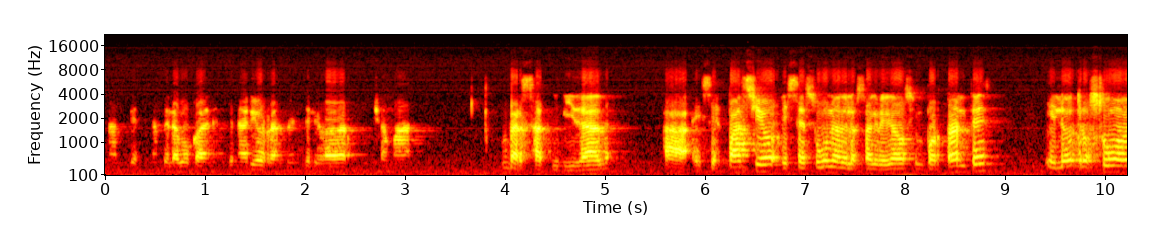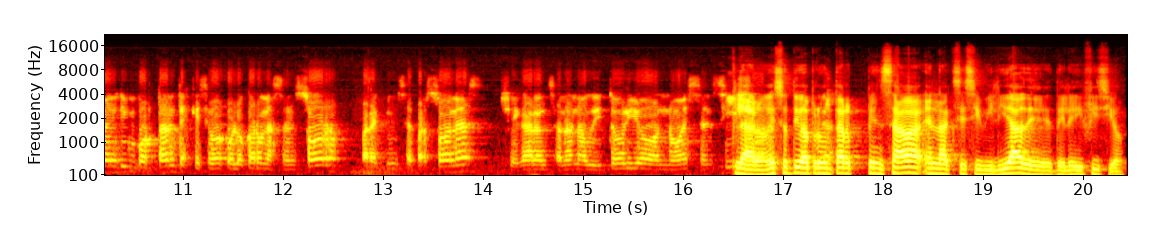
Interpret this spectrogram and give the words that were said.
una ampliación de la boca del escenario realmente le va a dar mucha más versatilidad a ese espacio. Ese es uno de los agregados importantes. El otro sumamente importante es que se va a colocar un ascensor para 15 personas. Llegar al salón auditorio no es sencillo. Claro, eso te iba a preguntar, pensaba en la accesibilidad del edificio.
